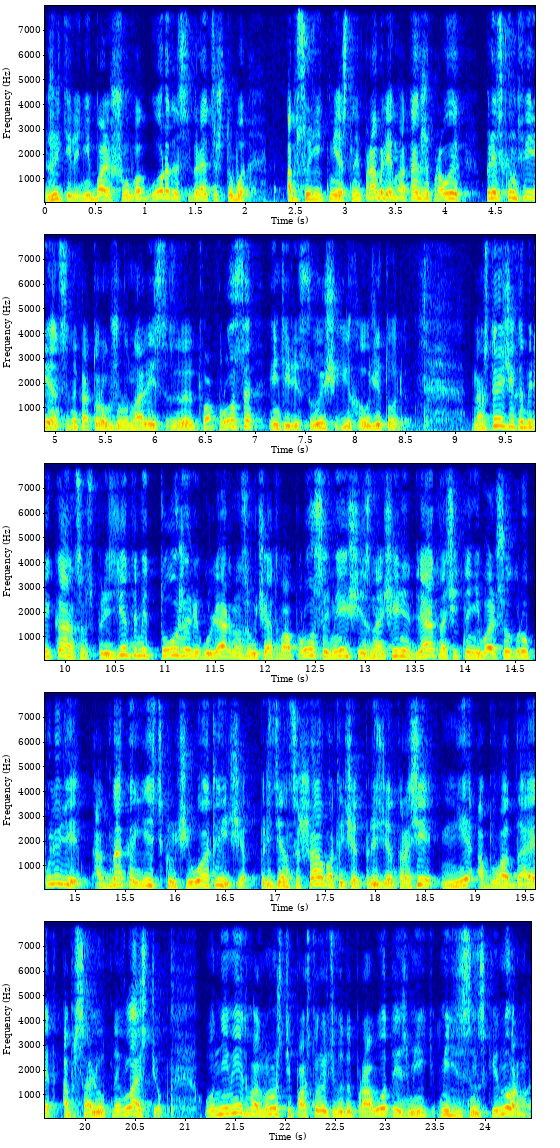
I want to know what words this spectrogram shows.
жители небольшого города собираются, чтобы обсудить местные проблемы, а также проводят пресс-конференции, на которых журналисты задают вопросы, интересующие их аудиторию. На встречах американцев с президентами тоже регулярно звучат вопросы, имеющие значение для относительно небольшой группы людей. Однако есть ключевое отличие. Президент США, в отличие от президента России, не обладает абсолютной властью. Он не имеет возможности построить водопровод и изменить медицинские нормы.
